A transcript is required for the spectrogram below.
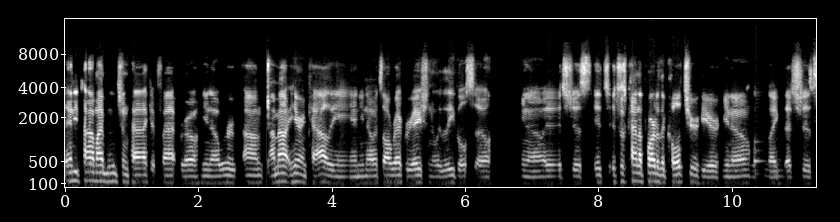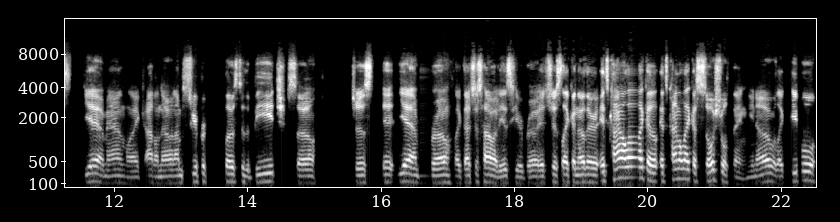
anytime I mention packet fat, bro, you know, we're um, I'm out here in Cali, and you know, it's all recreationally legal, so you know, it's just it's it's just kind of part of the culture here, you know. Like that's just yeah, man. Like I don't know, and I'm super close to the beach, so just it yeah, bro. Like that's just how it is here, bro. It's just like another. It's kind of like a it's kind of like a social thing, you know. Like people,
